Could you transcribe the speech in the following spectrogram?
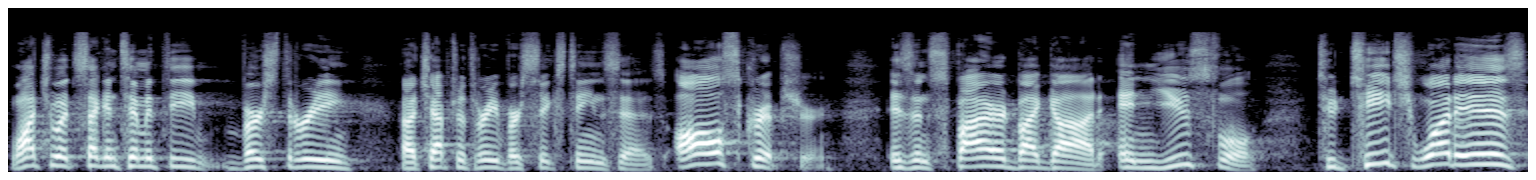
Watch what 2 Timothy verse 3, uh, chapter 3, verse 16 says. All scripture is inspired by God and useful to teach what is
